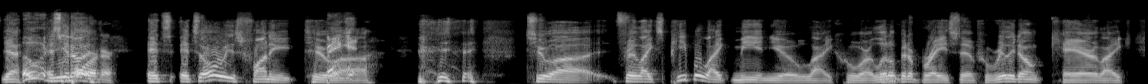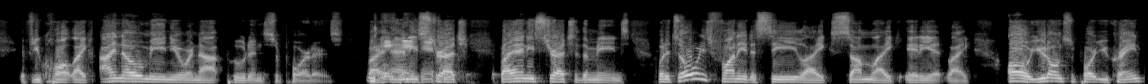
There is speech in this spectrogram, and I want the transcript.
yeah. Putin And you know, supporter. it's it's always funny to uh to uh for like people like me and you like who are a little Mm-hmm. bit abrasive who really don't care like if you call like i know me and you are not putin supporters by any stretch by any stretch of the means but it's always funny to see like some like idiot like oh you don't support ukraine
